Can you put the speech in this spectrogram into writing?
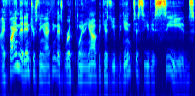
I find that interesting, and I think that's worth pointing out because you begin to see the seeds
